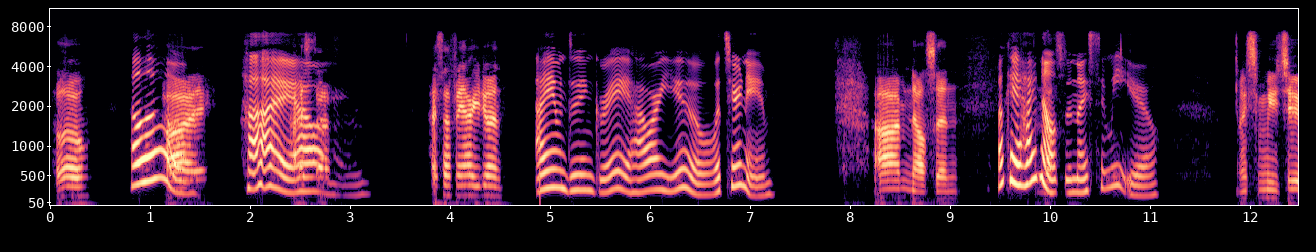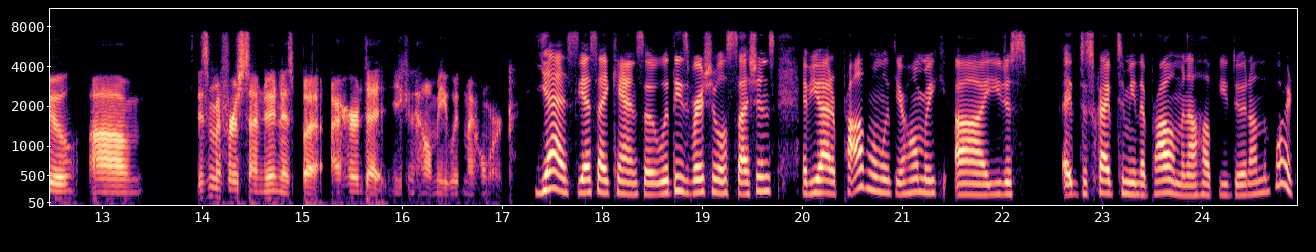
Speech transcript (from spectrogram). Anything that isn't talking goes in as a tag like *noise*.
Hello. Hello. Hi. Hi, Hi, how are Steph. you? Hi, Stephanie. How are you doing? I am doing great. How are you? What's your name? I'm Nelson. Okay, hi Nelson. Nice to meet you. Nice to meet you. Um, this is my first time doing this, but I heard that you can help me with my homework. Yes, yes, I can. So with these virtual sessions, if you had a problem with your homework, uh, you just uh, describe to me the problem and I'll help you do it on the board.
